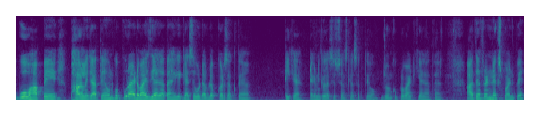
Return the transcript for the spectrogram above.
वो वहाँ पे भाग लेने जाते हैं, उनको पूरा एडवाइस दिया जाता है कि कैसे वो डेवलप कर सकते हैं। ठीक है टेक्निकल असिस्टेंस कह सकते हो, जो उनको प्रोवाइड किया जाता है। आते हैं फ्रेंड नेक्स्ट पॉइंट पे,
